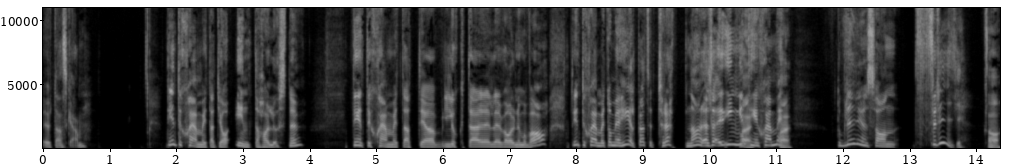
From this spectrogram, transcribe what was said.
utan skam. Det är inte skämmigt att jag inte har lust nu. Det är inte skämmigt att jag luktar eller vad det nu må vara. Det är inte skämmigt om jag helt plötsligt tröttnar. Alltså, ingenting Nej, är skämmigt. nej. Då blir det ju en sån fri. Ja.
